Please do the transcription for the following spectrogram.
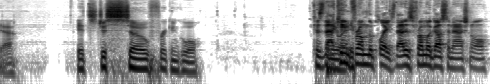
Yeah. It's just so freaking cool. Because that anyway, came if, from the place. That is from Augusta National.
